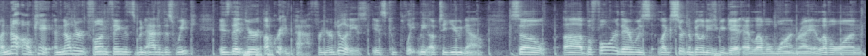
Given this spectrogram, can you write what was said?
Another, okay, another fun thing that's been added this week is that your upgrade path for your abilities is completely up to you now. So uh, before there was like certain abilities you could get at level one, right? At level one,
